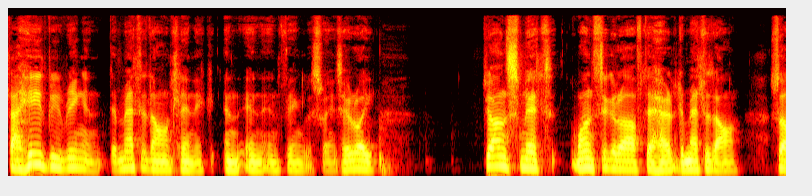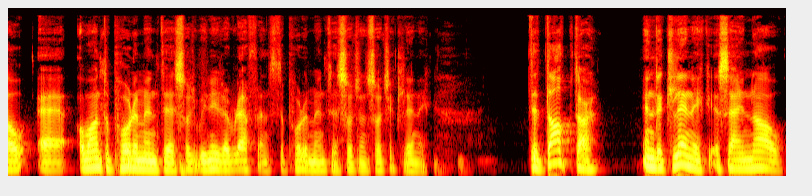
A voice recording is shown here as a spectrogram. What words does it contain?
that he'd be ringing the methadone clinic in, in, in Finglas, right? And say, right, John Smith wants to get off the, her- the methadone. So uh, I want to put him into, so we need a reference to put him into such and such a clinic. The doctor in the clinic is saying, no,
